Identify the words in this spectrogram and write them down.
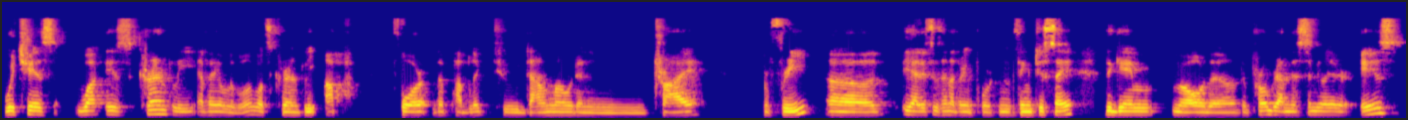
which is what is currently available, what's currently up for the public to download and try for free. Uh, yeah, this is another important thing to say. The game or the, the program, the simulator is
